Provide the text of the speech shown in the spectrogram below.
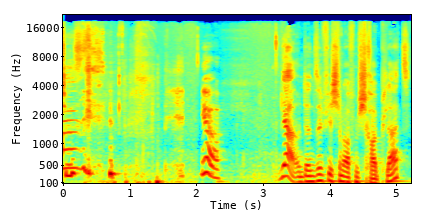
Tschüss. ja. Ja, und dann sind wir schon auf dem Schrottplatz.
